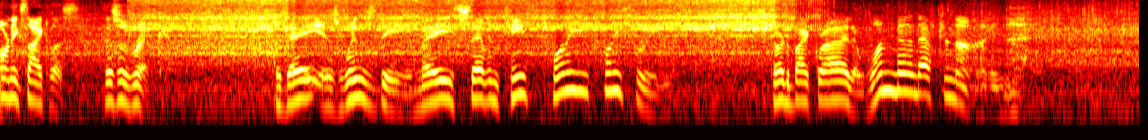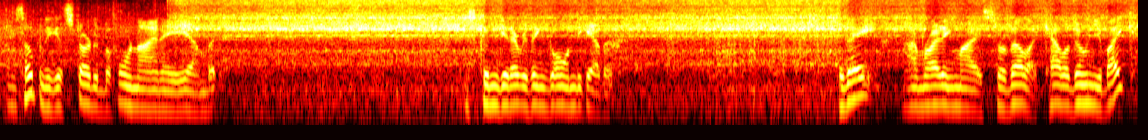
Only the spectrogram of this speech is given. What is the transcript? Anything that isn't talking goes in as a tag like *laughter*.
morning cyclists. This is Rick. Today is Wednesday, May 17th, 2023. Started bike ride at one minute after nine. I was hoping to get started before 9 a.m., but just couldn't get everything going together. Today, I'm riding my Cervelo Caledonia bike.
